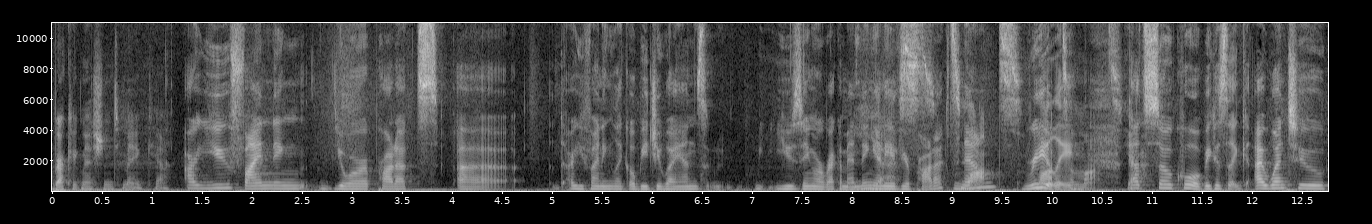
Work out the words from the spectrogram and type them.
recognition to make yeah. Are you finding your products uh, are you finding like OBGYNs using or recommending any of your products now Lots. really Lots and lots. Yeah. That's so cool because like I went to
